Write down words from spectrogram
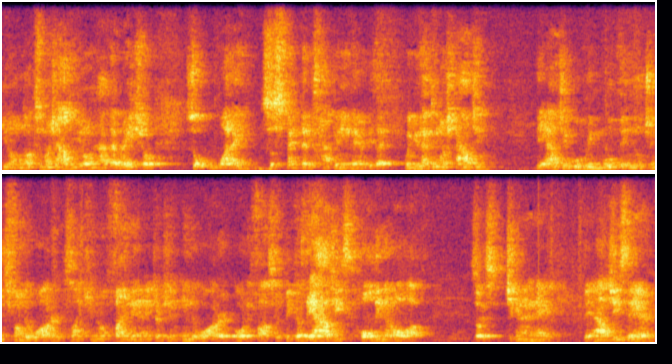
you know, not too much algae, you don't have that ratio. So what I suspect that is happening there is that when you have too much algae, the algae will remove the nutrients from the water, so I cannot find the nitrogen in the water or the phosphorus because the algae is holding it all up. So it's chicken and an egg. The algae is there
